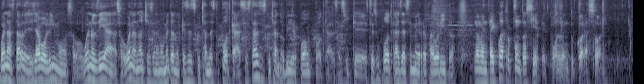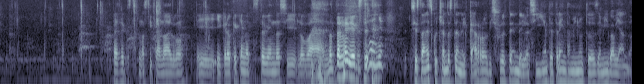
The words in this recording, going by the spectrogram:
Buenas tardes, ya volvimos, o buenos días, o buenas noches en el momento en el que estés escuchando este podcast. Estás escuchando Beer Punk Podcast, así que este es su podcast de ASMR favorito. 94.7, ponlo en tu corazón. Parece que estás masticando algo y, creo que quien no te esté viendo así lo va a notar medio extraño. Si están escuchando esto en el carro, disfruten de los siguientes 30 minutos de mí babeando.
